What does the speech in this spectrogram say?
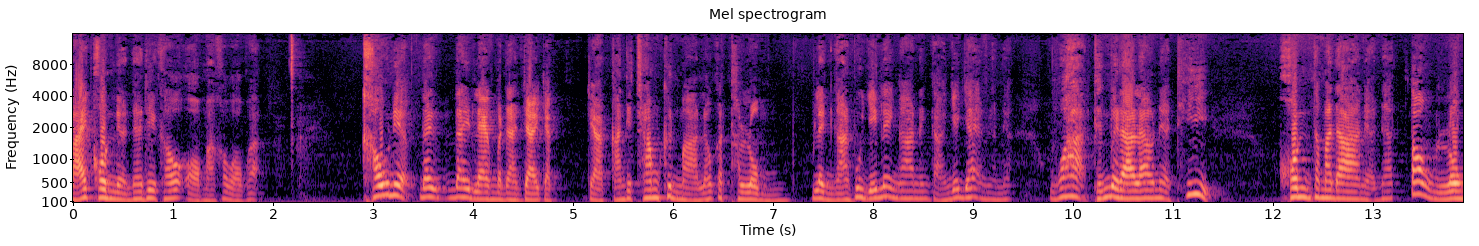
หลายคนเนี่ยที่เขาออกมาเขาบอกว่าเขาเนี่ยได้ได้แรงบันดาลใจจากจากการที่ทรัมป์ขึ้นมา แล้วก็ถล่มเล่นงานผู้หญิงเล่นงานต่างๆเยอะแยะอย่างเนี้ยว่าถึงเวลาแล้วเนี่ยที่คนธรรมดาเนี่ยนะต้องลง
